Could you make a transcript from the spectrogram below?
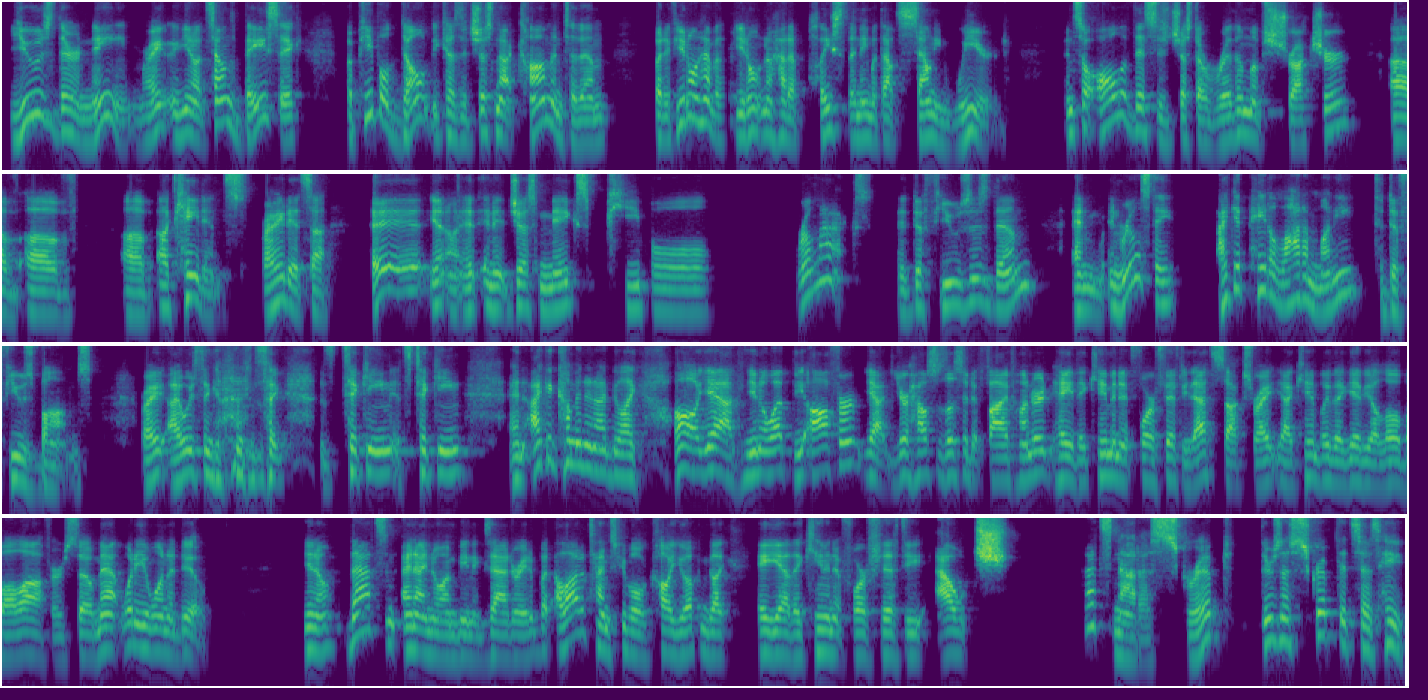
use their name, right? You know, it sounds basic, but people don't because it's just not common to them. But if you don't have a, you don't know how to place the name without sounding weird. And so all of this is just a rhythm of structure of of of a cadence, right? It's a hey, you know, and it just makes people relax. It diffuses them. And in real estate, I get paid a lot of money to diffuse bombs right? I always think it's like it's ticking, it's ticking. And I could come in and I'd be like, oh yeah, you know what? The offer, yeah, your house is listed at 500. Hey, they came in at 450. That sucks, right? Yeah, I can't believe they gave you a low ball offer. So Matt, what do you want to do? You know, that's and I know I'm being exaggerated, but a lot of times people will call you up and be like, hey, yeah, they came in at 450. Ouch. That's not a script. There's a script that says, hey,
